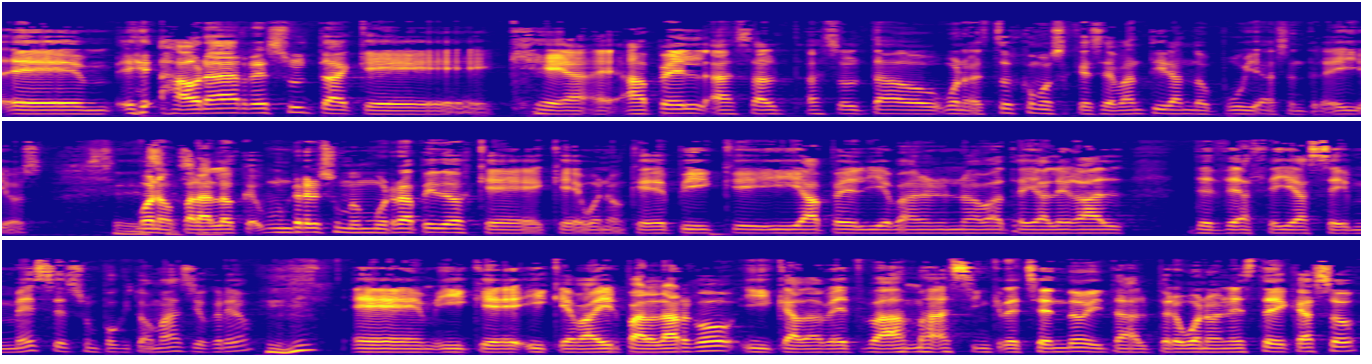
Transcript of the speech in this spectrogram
eh, ahora resulta que, Apple ha, ha soltado... Bueno, esto es como que se van tirando pullas entre ellos. bueno, para lo que un resumen muy rápido es que, bueno, que Epic y Apple llevan una batalla legal desde hace ya seis meses, un poquito más, yo creo, em, y, que, y que va a ir para largo y cada vez va más increciendo y tal. Pero bueno, en este caso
